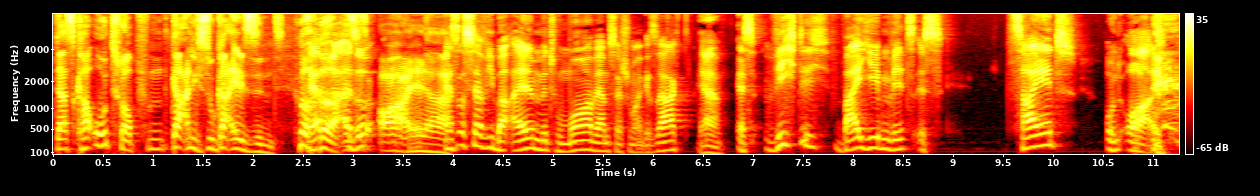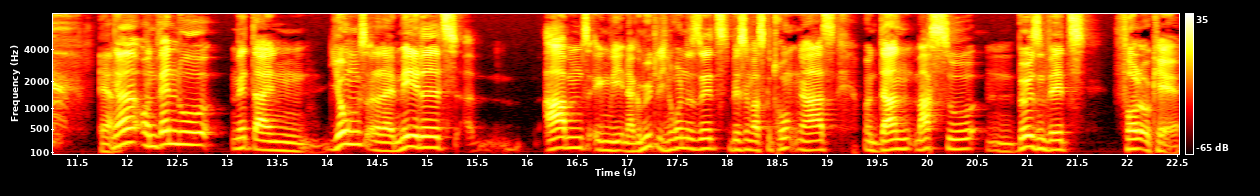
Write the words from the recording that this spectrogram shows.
dass K.O.-Tropfen gar nicht so geil sind. Ja, also, oh, Alter. Es ist ja wie bei allem mit Humor, wir haben es ja schon mal gesagt. Ja. Es wichtig bei jedem Witz ist Zeit und Ort. Ja. Ne? Und wenn du mit deinen Jungs oder deinen Mädels abends irgendwie in einer gemütlichen Runde sitzt, bisschen was getrunken hast und dann machst du einen bösen Witz, voll okay.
